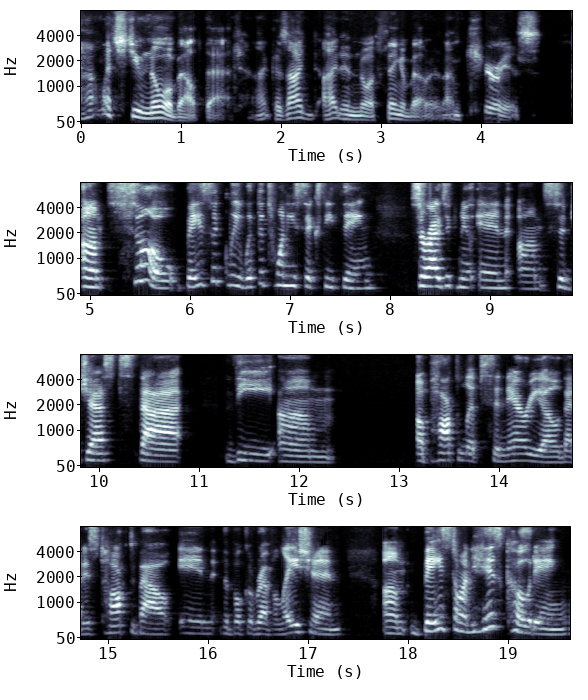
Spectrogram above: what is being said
how much do you know about that? Because I, I didn't know a thing about it. I'm curious. Um, so basically, with the 2060 thing, Sir Isaac Newton um, suggests that the um, apocalypse scenario that is talked about in the book of Revelation, um, based on his coding,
